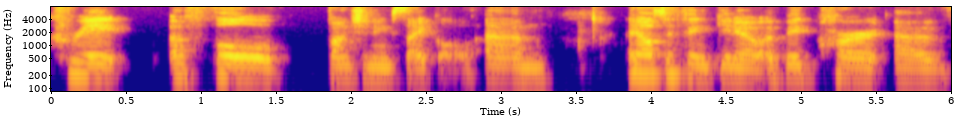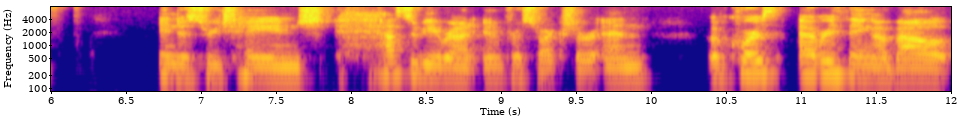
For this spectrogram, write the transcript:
create a full functioning cycle. Um, I also think, you know, a big part of industry change has to be around infrastructure. And of course, everything about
